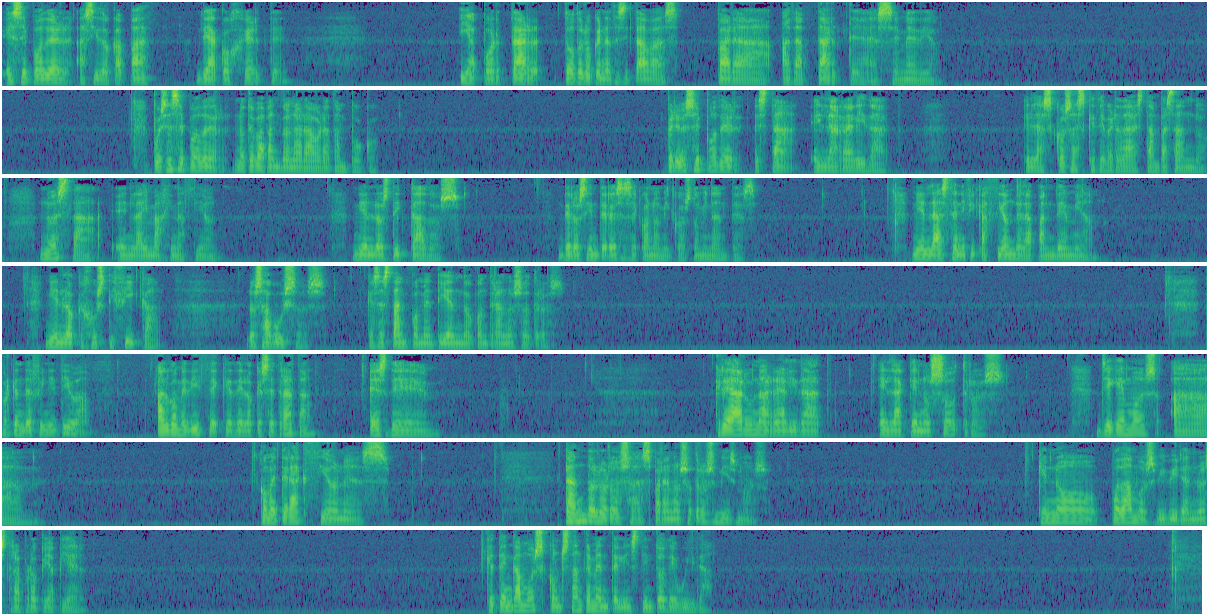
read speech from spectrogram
ese poder ha sido capaz de acogerte y aportar todo lo que necesitabas para adaptarte a ese medio. Pues ese poder no te va a abandonar ahora tampoco. Pero ese poder está en la realidad, en las cosas que de verdad están pasando, no está en la imaginación, ni en los dictados de los intereses económicos dominantes, ni en la escenificación de la pandemia, ni en lo que justifica los abusos que se están cometiendo contra nosotros. Porque en definitiva, algo me dice que de lo que se trata es de crear una realidad en la que nosotros lleguemos a cometer acciones tan dolorosas para nosotros mismos que no podamos vivir en nuestra propia piel. Que tengamos constantemente el instinto de huida.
